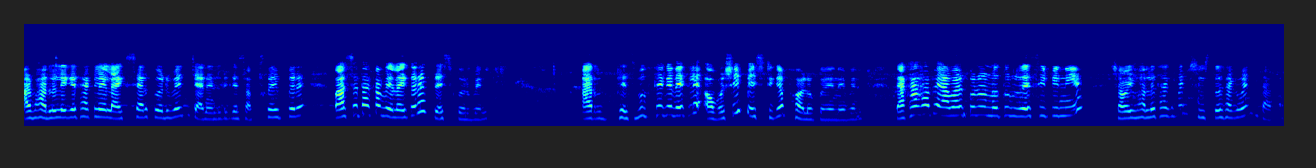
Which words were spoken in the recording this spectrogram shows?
আর ভালো লেগে থাকলে লাইক শেয়ার করবেন, চ্যানেলটিকে সাবস্ক্রাইব করে পাশে থাকা বেল আইকনে প্রেস করবেন। আর ফেসবুক থেকে দেখলে অবশ্যই পেজটিকে ফলো করে নেবেন। দেখা হবে আবার কোনো নতুন রেসিপি নিয়ে। সবাই ভালো থাকবেন, সুস্থ থাকবেন, টাটা।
